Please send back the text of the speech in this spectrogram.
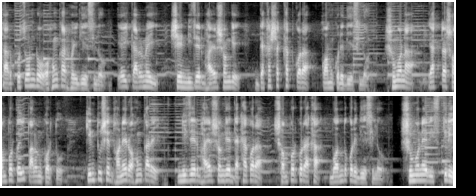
তার প্রচণ্ড অহংকার হয়ে গিয়েছিল। এই কারণেই সে নিজের ভাইয়ের সঙ্গে দেখা সাক্ষাৎ করা কম করে দিয়েছিল। সুমনা একটা সম্পর্কই পালন করত, কিন্তু সে ধনের অহংকারে নিজের ভাইয়ের সঙ্গে দেখা করা সম্পর্ক রাখা বন্ধ করে দিয়েছিল। সুমনের স্ত্রী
